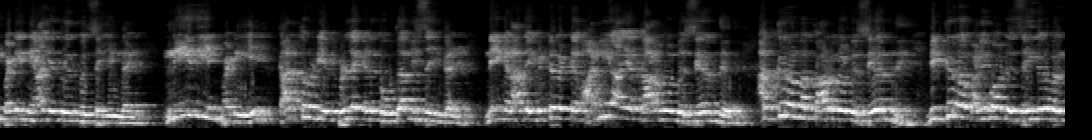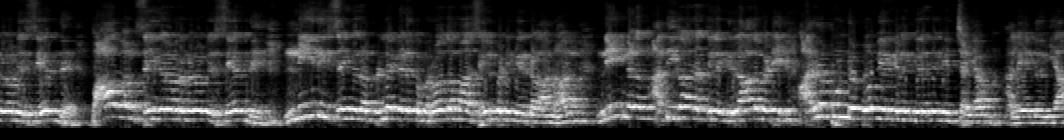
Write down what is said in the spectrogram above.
நீதியின்படி நியாய தீர்ப்பு செய்யுங்கள். நீதியின்படி கர்த்தருடைய பிள்ளைகளுக்கு உதவி செய்யுங்கள். நீங்கள் அதை விட்டுவிட்டு அநியாயக்காரர்களோடு சேர்ந்து அக்கிரமக்காரர்களோடு சேர்ந்து விக்கிர வழிபாடு செய்கிறவர்களோடு சேர்ந்து பாவம் செய்கிறவர்களோடு சேர்ந்து நீதி செய்கிற பிள்ளைகளுக்கு விரோதமா செயல்படுவீர்கள். ஆனால் நீங்களும் அதிகாரத்தில் இராதபடி அறுப்புண்டு போவீர்கள் என்கிறது நிச்சயம். அலேலுயா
